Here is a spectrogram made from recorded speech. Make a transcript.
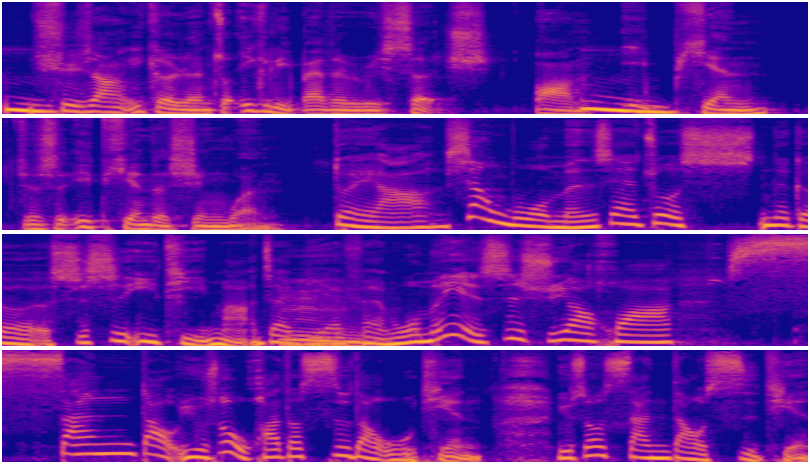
嗯，去让一个人做一个礼拜的 research on 一篇，嗯、就是一天的新闻。对啊，像我们现在做那个时事议题嘛，在 BFM，嗯，我们也是需要花三到，有时候我花到四到五天，有时候三到四天，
